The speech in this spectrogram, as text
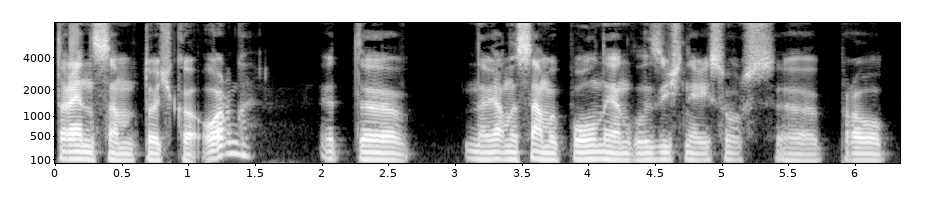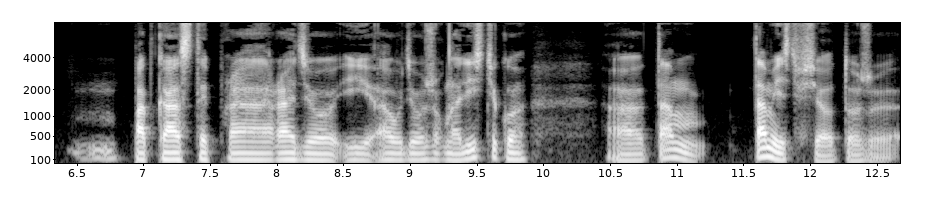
transom.org. Это, наверное, самый полный англоязычный ресурс э, про подкасты про радио и аудиожурналистику. А, там, там есть все тоже.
